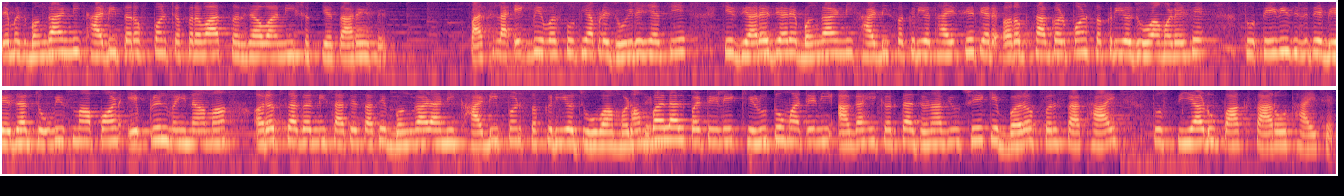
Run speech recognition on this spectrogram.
તેમજ બંગાળની ખાડી તરફ પણ ચક્રવાત સર્જાવાની શક્યતા રહેશે. પાછલા એક બે વર્ષોથી આપણે જોઈ રહ્યા છીએ કે જ્યારે જ્યારે બંગાળની ખાડી સક્રિય થાય છે, ત્યારે અરબ સાગર પણ સક્રિય જોવા મળે છે. તો તેવી જ રીતે બે હજાર ચોવીસમાં પણ એપ્રિલ મહિનામાં અરબ સાગરની સાથે સાથે બંગાળાની ખાડી પણ સક્રિય જોવા મળશે. અંબાલાલ પટેલે ખેડૂતો માટેની આગાહી કરતાં જણાવ્યું છે કે બરફ વર્ષા થાય તો શિયાળુ પાક સારો થાય છે.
